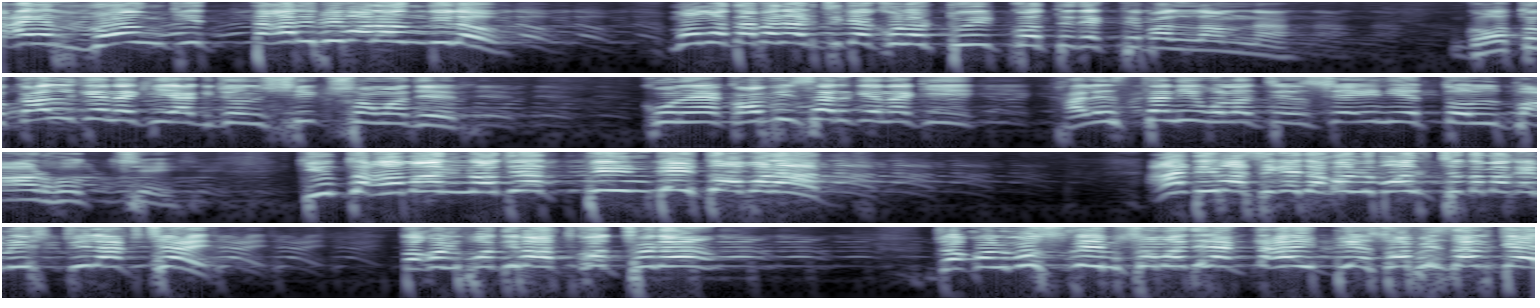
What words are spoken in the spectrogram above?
গায়ের রং কি তার বিবরণ দিল? মমতা ব্যানার্জিকে কোনো টুইট করতে দেখতে পারলাম না। গতকালকে নাকি একজন শিখ সমাজের কোন এক অফিসারকে নাকি খালিস্তানি বলেছে, সেই নিয়ে তোলপাড় হচ্ছে। কিন্তু আমার নজরে তিনটেই তো অপরাধ। আদিবাসীকে যখন বলছে তোমাকে মিষ্টি লাগছে, তখন প্রতিবাদ করছ না? যখন মুসলিম সমাজের একটা আইপিএস অফিসারকে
